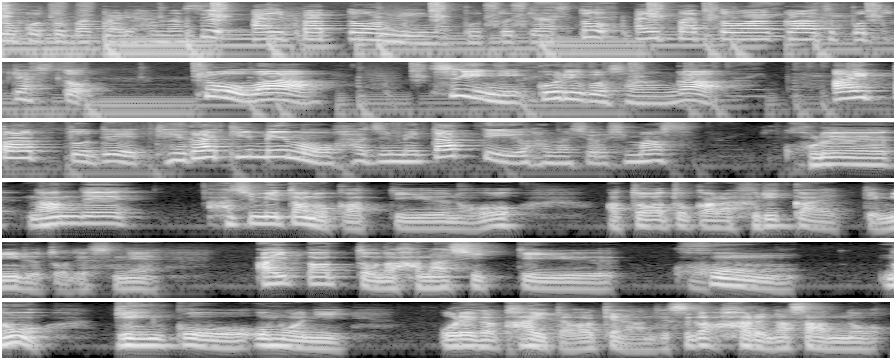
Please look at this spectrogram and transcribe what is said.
のことばかり話す iPad オンリーなポッドキャスト iPad ワーカーズポッドキャスト今日はついにゴリゴさんが iPad で手書きメモを始めたっていう話をします。これなんで始めたのかっていうのを後々から振り返ってみるとですね iPad の話っていう本の原稿を主に俺が書いたわけなんですが春菜さんの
